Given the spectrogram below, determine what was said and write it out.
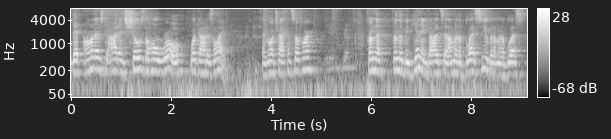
that honors God and shows the whole world what God is like. Everyone tracking so far? From the from the beginning, God had said, "I'm going to bless you, but I'm going to bless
